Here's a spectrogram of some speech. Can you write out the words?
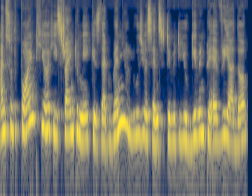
And so the point here he's trying to make is that when you lose your sensitivity, you give in to every other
